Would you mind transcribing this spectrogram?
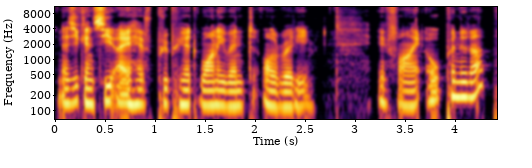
And as you can see, I have prepared one event already. If I open it up,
